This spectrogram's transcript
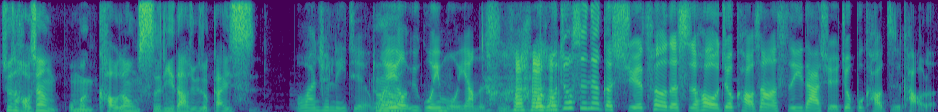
就是好像我们考这种私立大学就该死。我完全理解，我也有遇过一模一样的事。我我就是那个学测的时候就考上了私立大学，就不考职考了，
